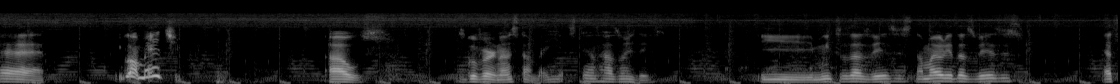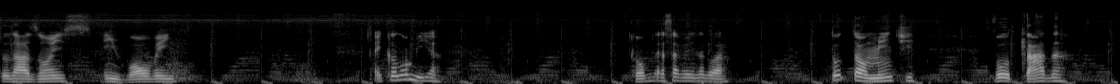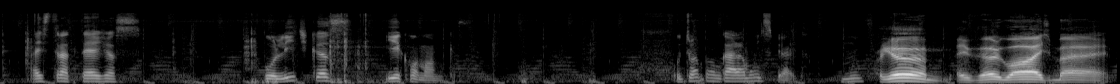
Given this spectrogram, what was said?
É, igualmente aos os governantes também, eles têm as razões deles. E muitas das vezes, na maioria das vezes, essas razões envolvem a economia. Como dessa vez agora. Totalmente voltada a estratégias políticas e econômicas. O Trump é um cara muito esperto. Muito. I am a very wise man.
